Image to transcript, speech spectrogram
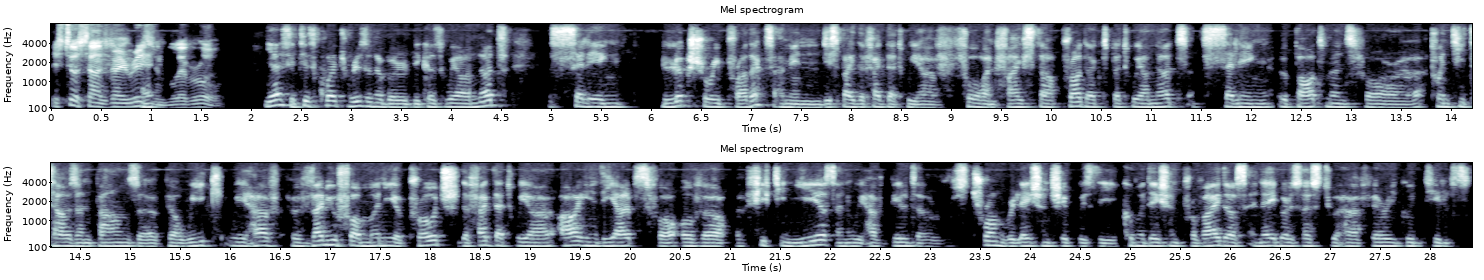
It still sounds very reasonable and, overall. Yes, it is quite reasonable because we are not selling luxury products. I mean, despite the fact that we have four and five star products, but we are not selling apartments for uh, 20,000 pounds uh, per week. We have a value for money approach. The fact that we are, are in the Alps for over uh, 15 years and we have built a strong relationship with the accommodation providers enables us to have very good deals.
